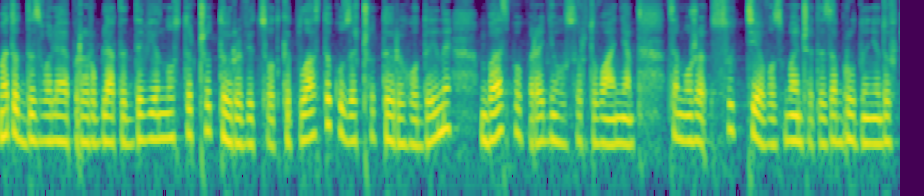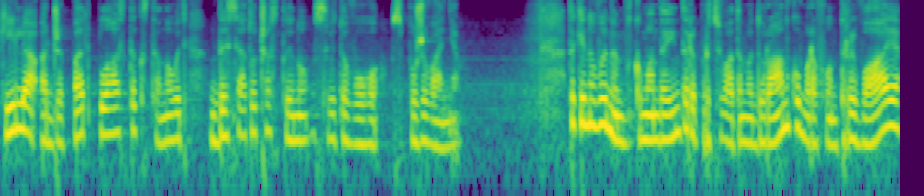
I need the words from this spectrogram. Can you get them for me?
Метод дозволяє переробляти 94% пластику за 4 години без попереднього сортування. Це може суттєво зменшити забруднення довкілля, адже пет-пластик становить десяту частину світового споживання. Такі новини. Команда Інтери працюватиме до ранку. Марафон триває.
